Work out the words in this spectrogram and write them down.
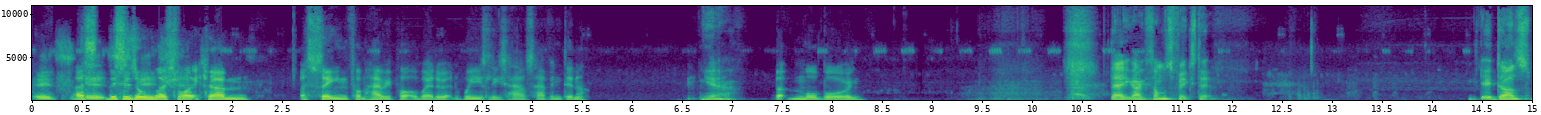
It's, it's- this is almost shit. like um, a scene from Harry Potter where they're at Weasley's house having dinner, Yeah. but more boring. There you go. Someone's fixed it. It does.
